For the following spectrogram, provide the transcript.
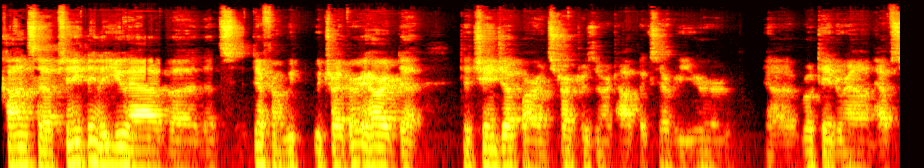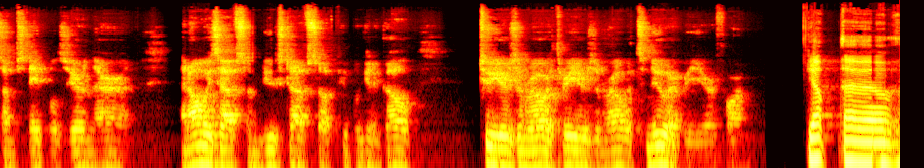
concepts anything that you have uh, that's different. We, we try very hard to, to change up our instructors and our topics every year rotate around have some staples here and there and, and always have some new stuff. So if people get to go two years in a row or three years in a row. It's new every year for them. Yep. Uh,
